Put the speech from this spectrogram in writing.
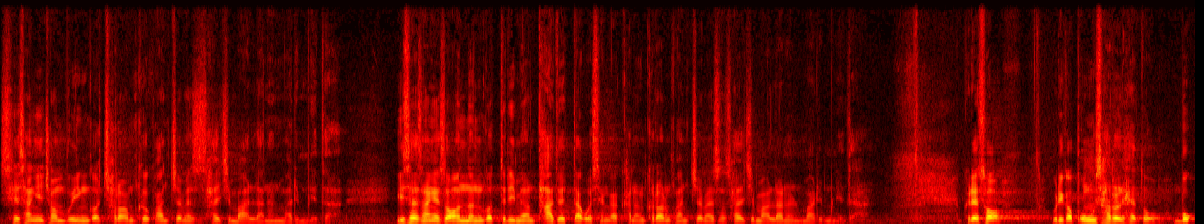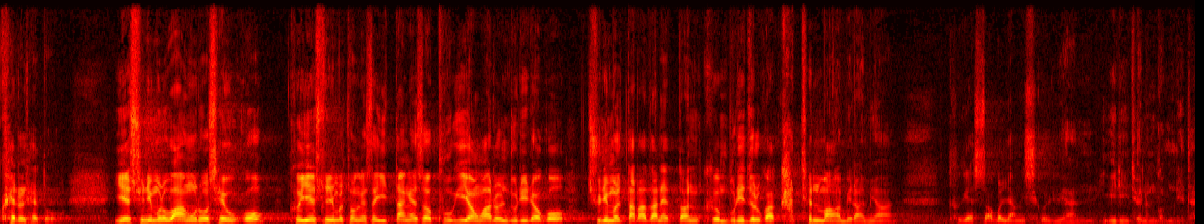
세상이 전부인 것처럼 그 관점에서 살지 말라는 말입니다. 이 세상에서 얻는 것들이면 다 됐다고 생각하는 그런 관점에서 살지 말라는 말입니다. 그래서 우리가 봉사를 해도 목회를 해도 예수님을 왕으로 세우고 그 예수님을 통해서 이 땅에서 부귀 영화를 누리려고 주님을 따라다녔던 그 무리들과 같은 마음이라면 그게 썩을 양식을 위한 일이 되는 겁니다.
